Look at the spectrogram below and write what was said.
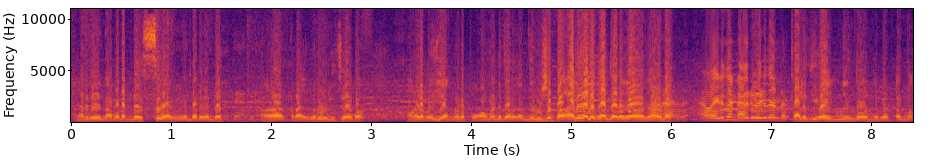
അങ്ങനെ നമ്മുടെ ബസ് വാങ്ങി പറഞ്ഞിട്ട് ആ ഡ്രൈവർ വിളിച്ചേട്ടോ ഞങ്ങൾ പയ്യ അങ്ങോട്ട് പോകാൻ വേണ്ടി തുടങ്ങാം. നിമിഷം പാൽ കലക്കാൻ തുടങ്ങുകയാണ് കേട്ടോ കലക്കി കഴിഞ്ഞും തോന്നുന്നു പെട്ടെന്ന്.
